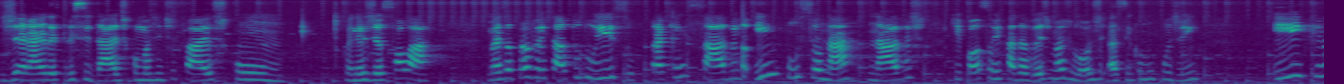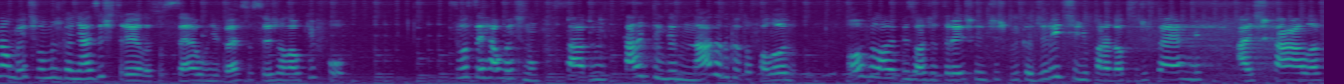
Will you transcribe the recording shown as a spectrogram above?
gerar eletricidade como a gente faz com com energia solar, mas aproveitar tudo isso para quem sabe impulsionar naves que possam ir cada vez mais longe, assim como o Pudim. E finalmente vamos ganhar as estrelas, o céu, o universo, seja lá o que for. Se você realmente não sabe, não tá entendendo nada do que eu tô falando, ouve lá o episódio 3 que a gente explica direitinho o paradoxo de Fermi, a escala,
